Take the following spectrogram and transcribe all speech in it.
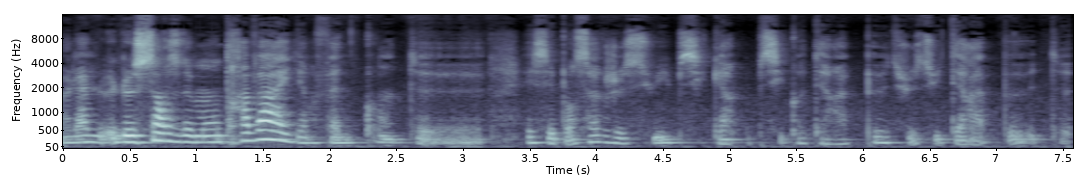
voilà le, le sens de mon travail, en fin de compte. euh, et c'est pour ça que je suis psychothérapeute, je suis thérapeute. euh,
